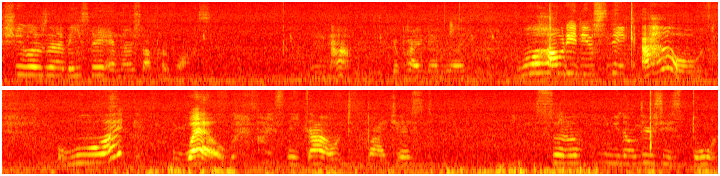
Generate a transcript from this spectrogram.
she lives in a basement and there's not her boss. Now, you're probably gonna be like, well, how did you sneak out? What? Well, I sneaked out by just, so, you know, there's these doors.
